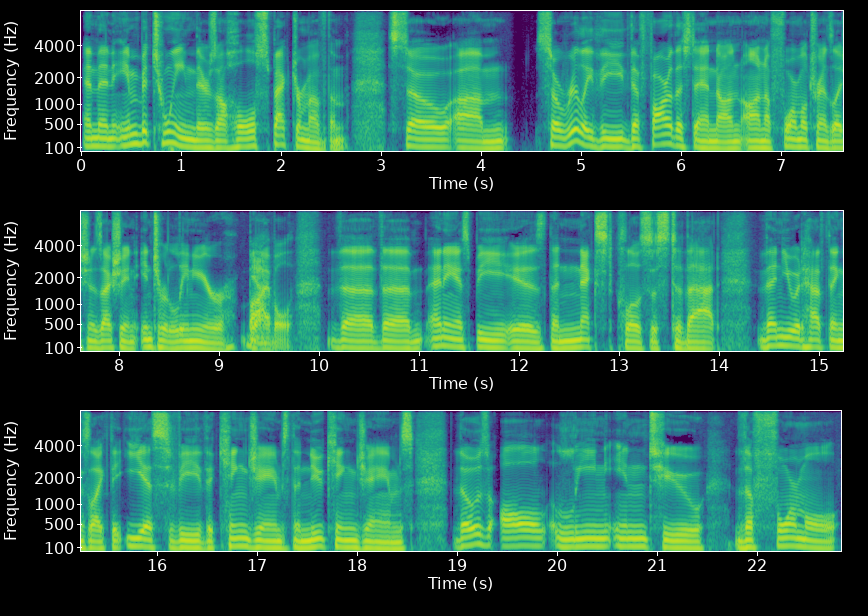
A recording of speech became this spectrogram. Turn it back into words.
and then in between there's a whole spectrum of them. So um, so really the the farthest end on on a formal translation is actually an interlinear Bible. Yeah. The the NASB is the next closest to that. Then you would have things like the ESV, the King James, the New King James. Those all lean into the formal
